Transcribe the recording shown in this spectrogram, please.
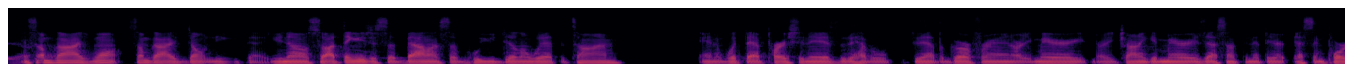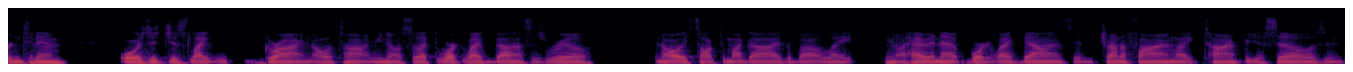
Yeah. And some guys won't. Some guys don't need that, you know. So I think it's just a balance of who you're dealing with at the time and what that person is. Do they have a do they have a girlfriend? Are they married? Are they trying to get married? Is that something that they're that's important to them? Or is it just like grind all the time? You know, so like the work-life balance is real. And I always talk to my guys about like, you know, having that work-life balance and trying to find like time for yourselves and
